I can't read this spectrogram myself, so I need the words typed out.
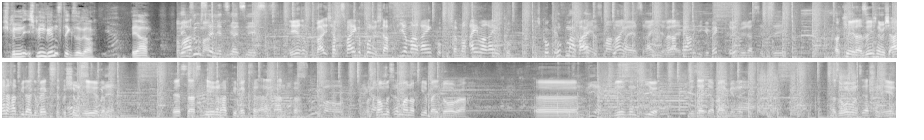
Ich bin, ich bin günstig sogar. Ja? Ja. Wen suchst du mal. denn jetzt hier als nächstes? Ehren, weil ich habe zwei gefunden. Ich darf viermal reingucken. Ich habe noch einmal reingeguckt. Ich gucke jetzt Guck mal ein rein. Mal Guck rein. mal jetzt rein hier. Weil nachher haben die gewechselt. Ich will das jetzt sehen. Okay, da sehe ich nämlich, einer hat wieder gewechselt. Bestimmt du Ehren. Wer ist das? Ehren hat gewechselt an den Anfang. Du? Und Tom ist immer noch hier bei Dora. Äh, wir? wir sind hier. Ihr seid ja bei mir mit. Also holen wir uns erst den Ehren,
